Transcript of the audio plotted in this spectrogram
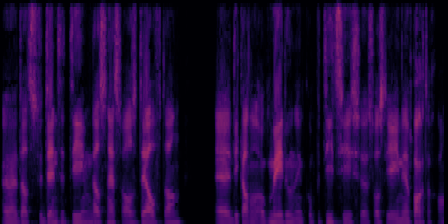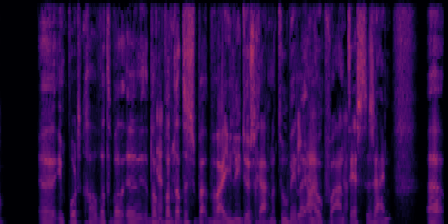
eh, dat studententeam, dat is net zoals Delft dan. die kan dan ook meedoen in competities zoals die in Portugal. In Portugal? Wat, wat, want, want dat is wa- waar jullie dus graag naartoe willen Ja, en ook voor aan ja. testen zijn. Wa-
